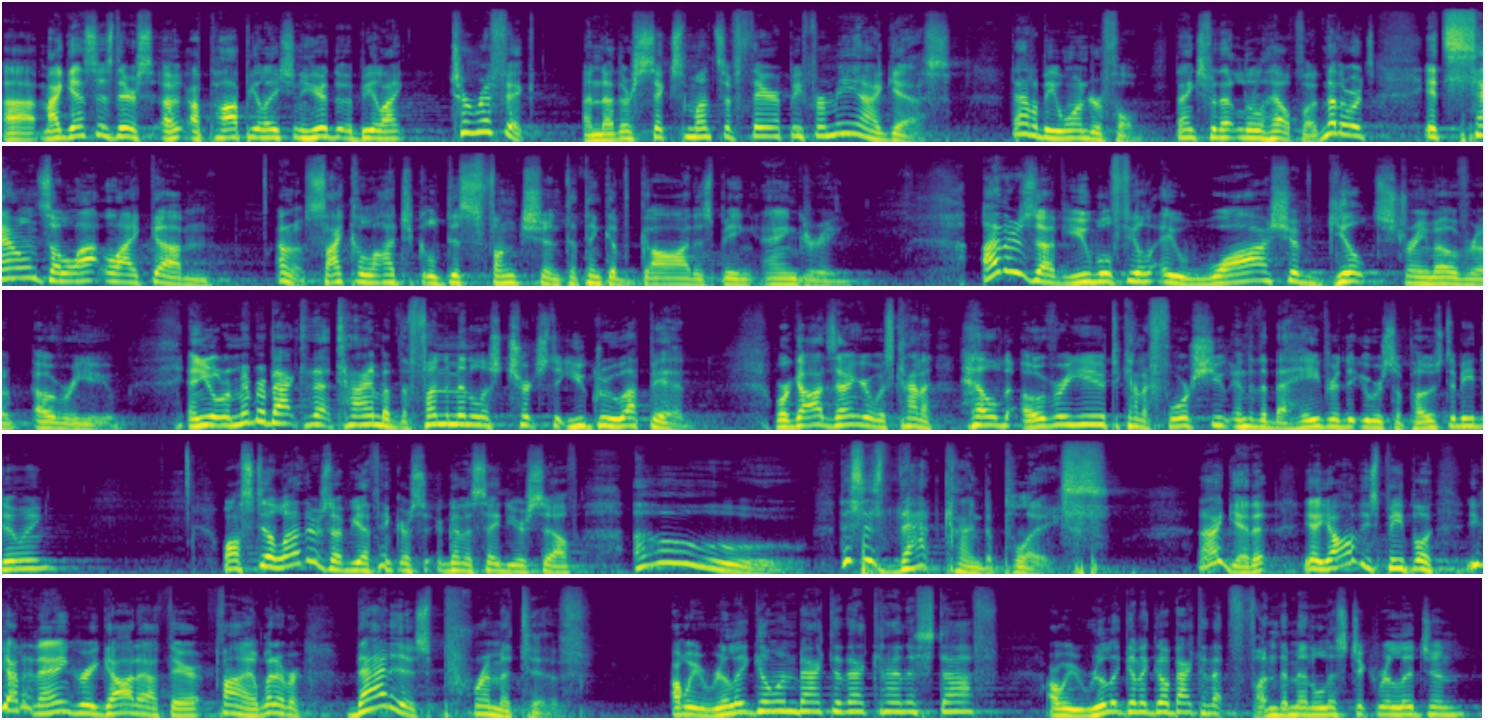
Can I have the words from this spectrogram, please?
Uh, my guess is there's a, a population here that would be like, terrific, another six months of therapy for me, I guess. That'll be wonderful. Thanks for that little help. In other words, it sounds a lot like, um, I don't know, psychological dysfunction to think of God as being angry. Others of you will feel a wash of guilt stream over, over you. And you'll remember back to that time of the fundamentalist church that you grew up in, where God's anger was kind of held over you to kind of force you into the behavior that you were supposed to be doing. While still others of you, I think, are going to say to yourself, oh, this is that kind of place. I get it. Yeah, all these people, you got an angry God out there, fine, whatever. That is primitive. Are we really going back to that kind of stuff? Are we really going to go back to that fundamentalistic religion?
